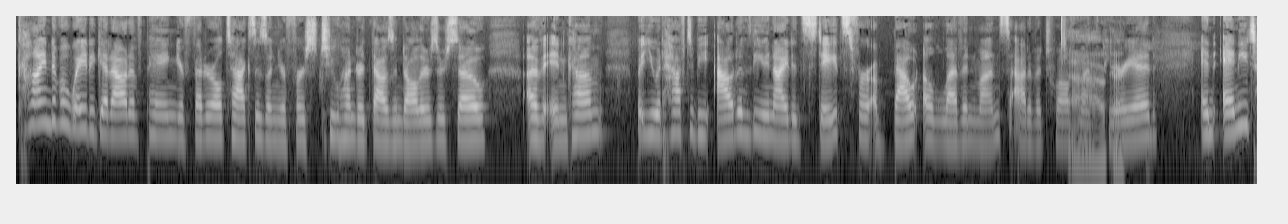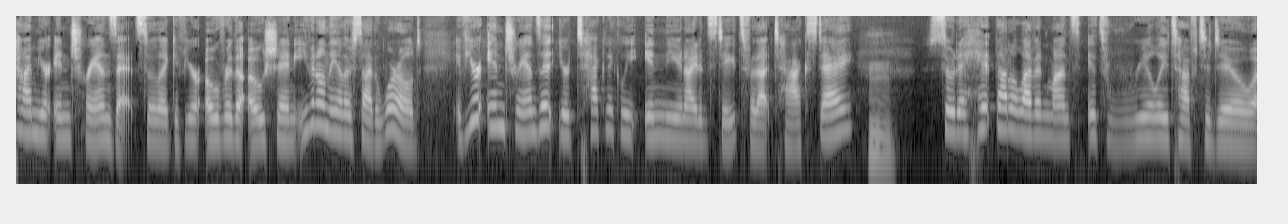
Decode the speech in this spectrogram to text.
kind of a way to get out of paying your federal taxes on your first $200,000 or so of income, but you would have to be out of the United States for about 11 months out of a 12 month Ah, okay. period. And anytime you're in transit, so like if you're over the ocean, even on the other side of the world, if you're in transit, you're technically in the United States for that tax day. Hmm. So to hit that 11 months, it's really tough to do.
